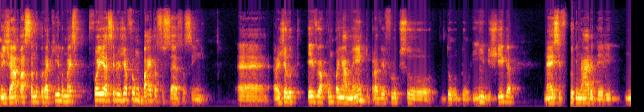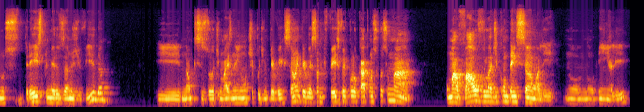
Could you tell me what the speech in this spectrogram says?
já passando por aquilo, mas foi a cirurgia foi um baita sucesso, assim. É, Ângelo teve o acompanhamento para ver fluxo do, do rim, bexiga, né? Esse urinário dele nos três primeiros anos de vida, e não precisou de mais nenhum tipo de intervenção. A intervenção que fez foi colocar como se fosse uma, uma válvula de contenção ali no, no rim ali.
